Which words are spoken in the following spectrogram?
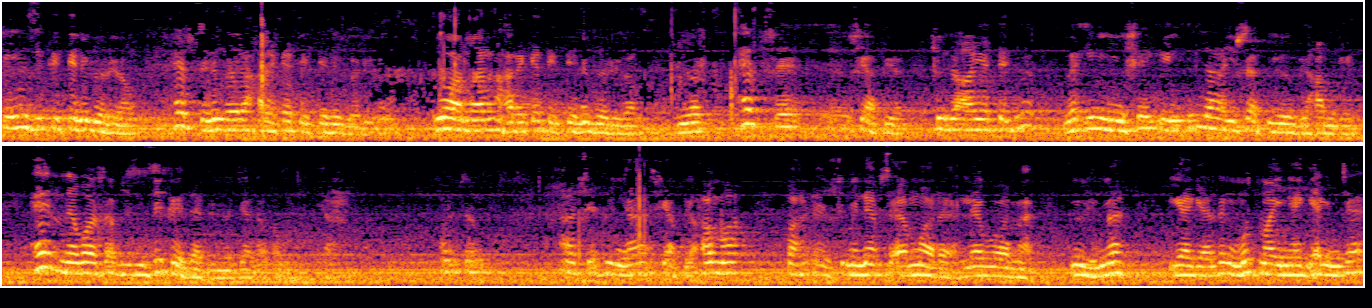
şeyin zikrettiğini görüyor. Hepsinin böyle hareket ettiğini görüyor. Duvarların hareket ettiğini görüyor. Diyor. Hepsi e, şey yapıyor. Çünkü ayette diyor ve in şeyin illa yusabbihu bihamdi. Her ne varsa bizi zikreder diyor Cenab-ı. Ya. Onun için her şey dünya şey yapıyor ama bak e, şimdi nefsi emmare, levvame, gülme ya geldin mutmainne gelince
